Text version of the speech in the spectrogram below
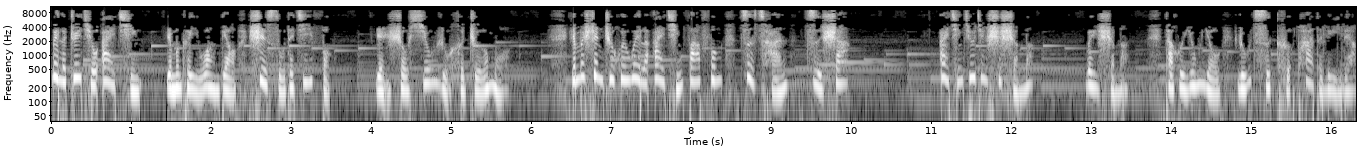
为了追求爱情，人们可以忘掉世俗的讥讽，忍受羞辱和折磨。人们甚至会为了爱情发疯、自残、自杀。爱情究竟是什么？为什么？它会拥有如此可怕的力量。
